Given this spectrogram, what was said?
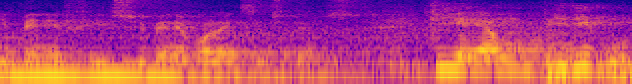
e benefício e benevolência de Deus, que é um perigo.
